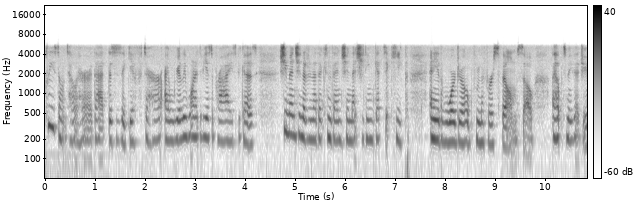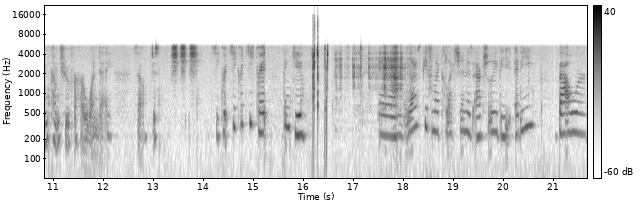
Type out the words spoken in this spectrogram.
please don't tell her that this is a gift to her. I really want it to be a surprise because she mentioned at another convention that she didn't get to keep any of the wardrobe from the first film. So I hope to make that dream come true for her one day. So just shh, shh, shh. Secret, secret, secret. Thank you. And the last piece of my collection is actually the Eddie Bauer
